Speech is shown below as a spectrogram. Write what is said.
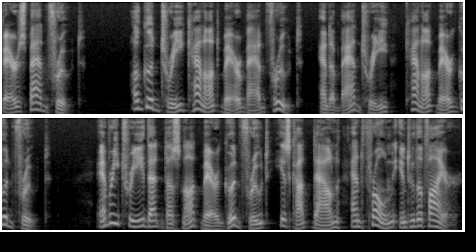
bears bad fruit. A good tree cannot bear bad fruit, and a bad tree cannot bear good fruit. Every tree that does not bear good fruit is cut down and thrown into the fire.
